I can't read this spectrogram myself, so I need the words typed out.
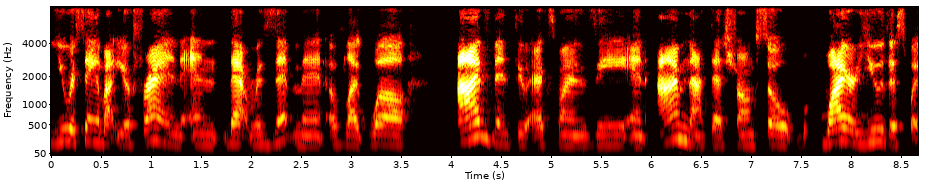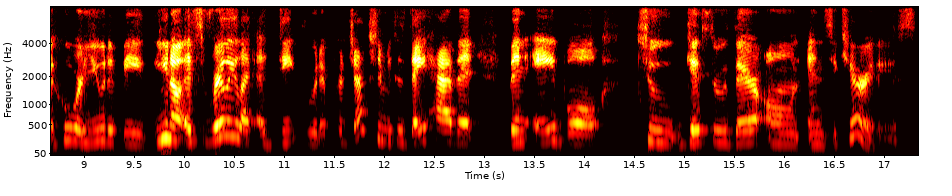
you were saying about your friend and that resentment of like well i've been through x y and z and i'm not that strong so why are you this way? Who are you to be you know it's really like a deep rooted projection because they haven't been able to get through their own insecurities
